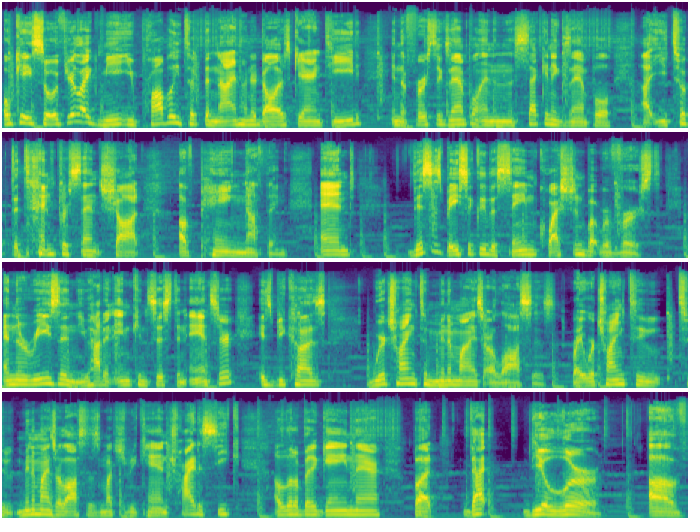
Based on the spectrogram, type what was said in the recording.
Okay, so if you're like me, you probably took the $900 guaranteed in the first example, and in the second example, uh, you took the 10% shot of paying nothing. And this is basically the same question but reversed. And the reason you had an inconsistent answer is because we're trying to minimize our losses, right? We're trying to to minimize our losses as much as we can, try to seek a little bit of gain there, but that the allure of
